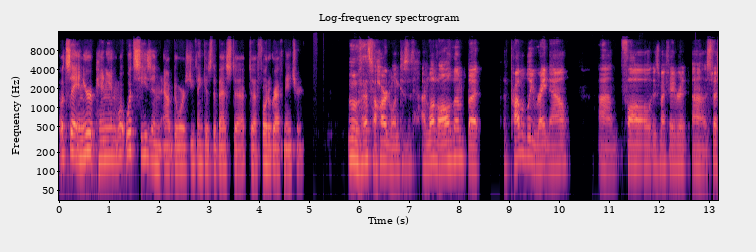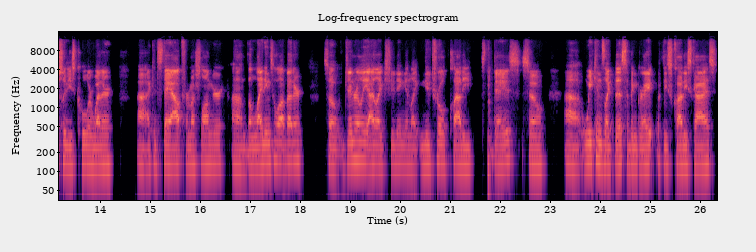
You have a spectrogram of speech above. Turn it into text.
let's say, in your opinion, what what season outdoors do you think is the best uh, to photograph nature? Ooh, that's a hard one because I love all of them, but probably right now um, fall is my favorite, uh, especially these cooler weather. Uh, I can stay out for much longer. Um, the lighting's a lot better. So generally, I like shooting in like neutral, cloudy days. So uh, weekends like this have been great with these cloudy skies,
